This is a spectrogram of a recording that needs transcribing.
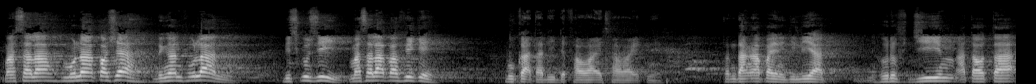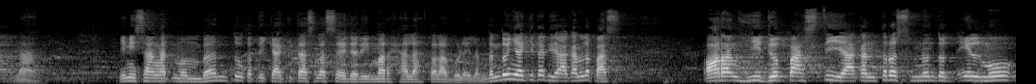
Masalah munaqasyah dengan fulan diskusi masalah apa fikih? Buka tadi fawaid fawaidnya tentang apa ini? Dilihat huruf jim atau ta nah ini sangat membantu ketika kita selesai dari marhalah tolabul ilm tentunya kita tidak akan lepas Orang hidup pasti akan terus menuntut ilmu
